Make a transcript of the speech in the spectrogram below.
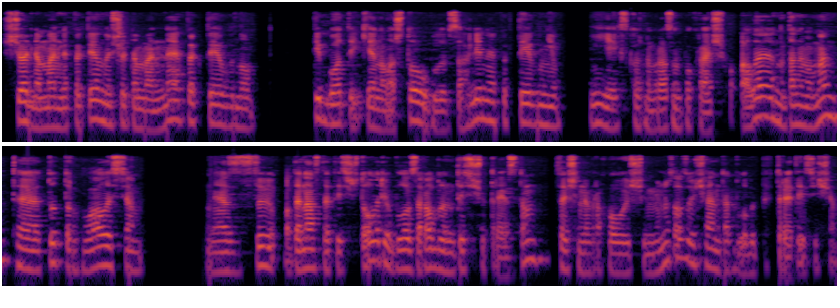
що для мене ефективно, що для мене неефективно. Ті боти, які я налаштовував, були взагалі неефективні, і я їх з кожним разом покращував. Але на даний момент е, тут торгувалися е, з 11 тисяч доларів було зароблено 1300. Це ще не враховуючи мінуса, звичайно, так було б 1500.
